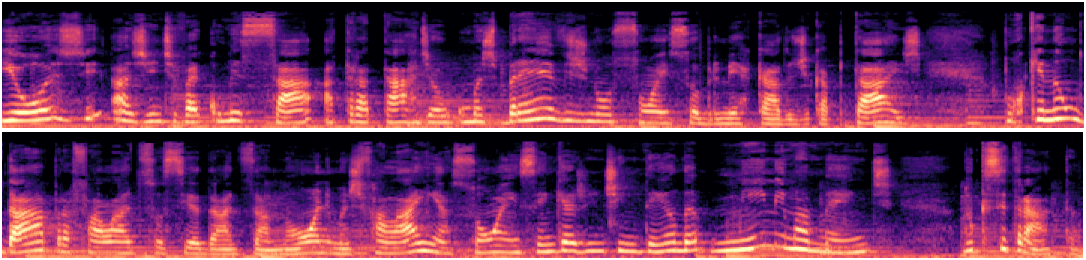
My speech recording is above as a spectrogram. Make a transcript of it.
E hoje a gente vai começar a tratar de algumas breves noções sobre mercado de capitais, porque não dá para falar de sociedades anônimas, falar em ações, sem que a gente entenda minimamente do que se trata.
